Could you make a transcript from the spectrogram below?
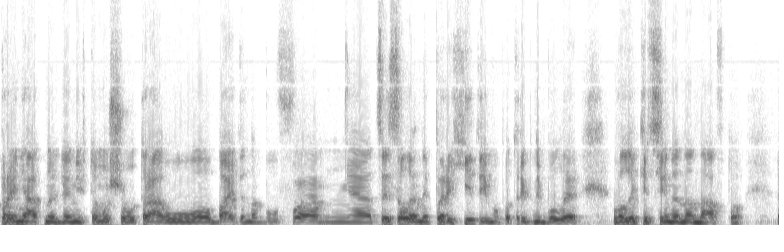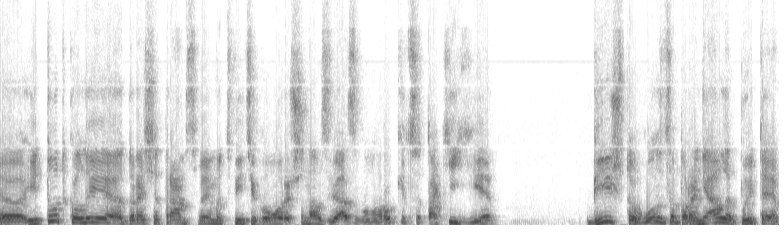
прийнятною для них, тому що у, Байдена був е, е, цей зелений перехід, і йому потрібні були великі ціни на нафту. Е, І тут, коли, до речі, Трамп в своєму твіті говорить, що нам зв'язували руки, це так і є. Більш того, забороняли бити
